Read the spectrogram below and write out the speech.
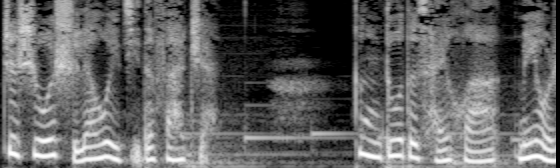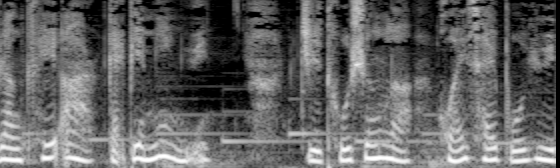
这是我始料未及的发展。更多的才华没有让 K 二改变命运，只徒生了怀才不遇、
